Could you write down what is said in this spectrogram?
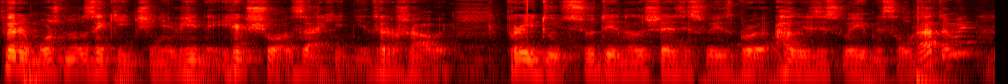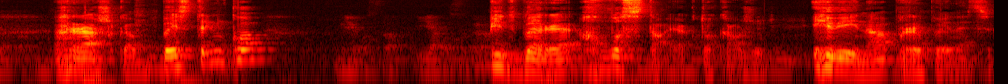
переможного закінчення війни. Якщо західні держави прийдуть сюди не лише зі своєю зброєю, але й зі своїми солдатами, Грашка бистренько підбере хвоста, як то кажуть, і війна припиниться.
